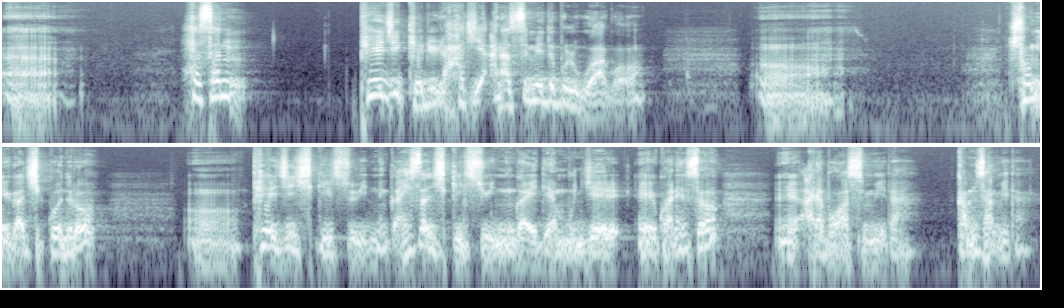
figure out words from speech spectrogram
어, 해산 폐지 결의를 하지 않았음에도 불구하고 어, 총회가 직권으로 어, 폐지시킬 수 있는가, 해산시킬 수 있는가에 대한 문제에 관해서 에, 알아보았습니다. 감사합니다.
